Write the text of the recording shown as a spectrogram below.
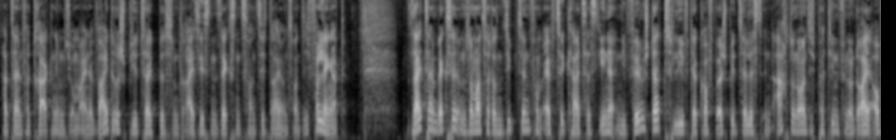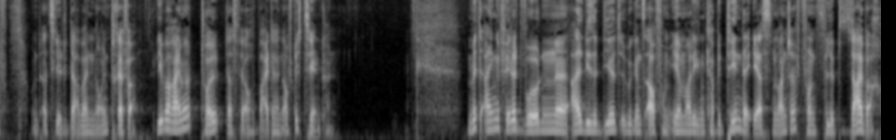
hat seinen Vertrag nämlich um eine weitere Spielzeit bis zum 30.06.2023 verlängert. Seit seinem Wechsel im Sommer 2017 vom FC Karlsruhe Jena in die Filmstadt lief der Kopfballspezialist in 98 Partien für 03 auf und erzielte dabei neun Treffer. Lieber Reime, toll, dass wir auch weiterhin auf dich zählen können. Mit eingefädelt wurden äh, all diese Deals übrigens auch vom ehemaligen Kapitän der ersten Mannschaft von Philipp Saalbach.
